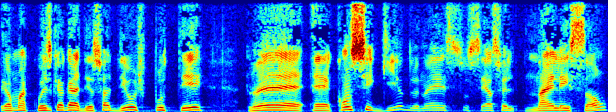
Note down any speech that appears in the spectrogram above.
é uma coisa que eu agradeço a Deus por ter né, é, conseguido né, esse sucesso na eleição.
